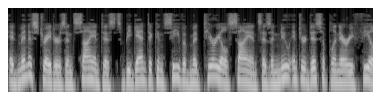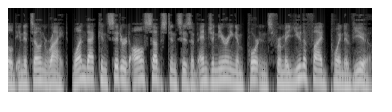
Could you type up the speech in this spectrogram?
administrators and scientists began to conceive of materials science as a new interdisciplinary field in its own right, one that considered all substances of engineering importance from a unified point of view.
